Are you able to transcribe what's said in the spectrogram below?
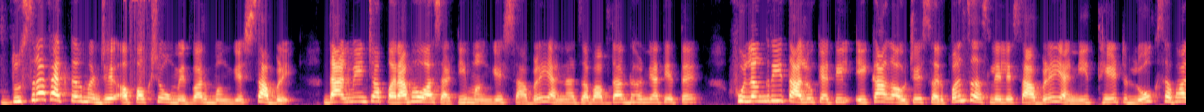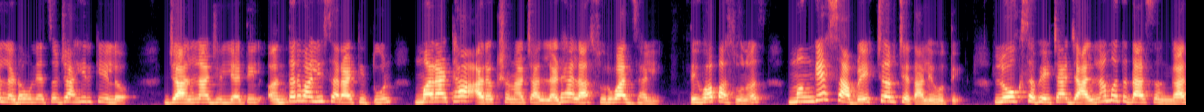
दुसरा फॅक्टर म्हणजे अपक्ष उमेदवार मंगेश साबळे. दानवेंच्या पराभवासाठी मंगेश साबळे यांना जबाबदार धरण्यात येते फुलंगरी तालुक्यातील एका गावचे सरपंच असलेले साबळे यांनी थेट लोकसभा लढवण्याचं जाहीर केलं. जालना जिल्ह्यातील अंतरवाली सराठीतून मराठा आरक्षणाच्या लढ्याला सुरुवात झाली. तेव्हापासूनच मंगेश साबळे चर्चेत आले होते. लोकसभेच्या जालना मतदारसंघात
